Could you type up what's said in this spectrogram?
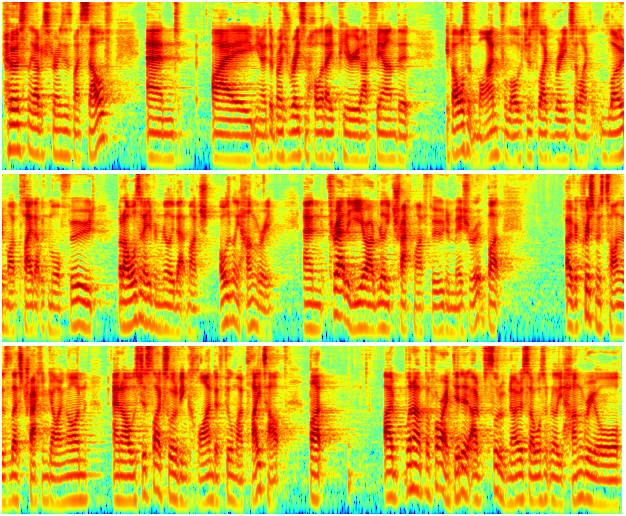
personally, I've experienced this myself, and I, you know, the most recent holiday period, I found that if I wasn't mindful, I was just like ready to like load my plate up with more food but I wasn't even really that much, I wasn't really hungry. And throughout the year, I really track my food and measure it. But over Christmas time, there was less tracking going on. And I was just like sort of inclined to fill my plate up. But I, when I, before I did it, I've sort of noticed I wasn't really hungry or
